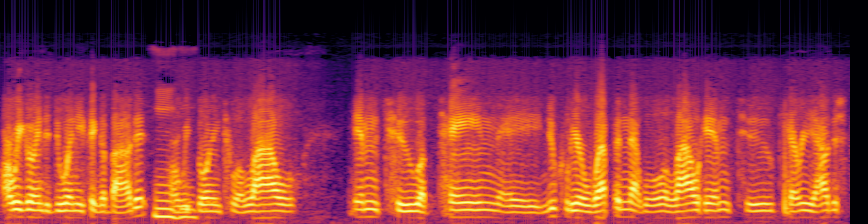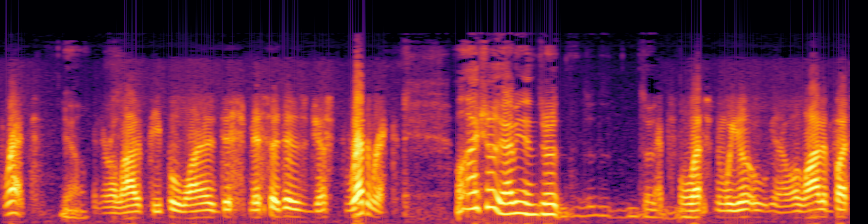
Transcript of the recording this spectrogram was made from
are we going to do anything about it? Mm-hmm. Are we going to allow him to obtain a nuclear weapon that will allow him to carry out his threat? Yeah. And there are a lot of people who want to dismiss it as just rhetoric. Well, actually, I mean, there, the, that's the lesson we you know a lot of us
